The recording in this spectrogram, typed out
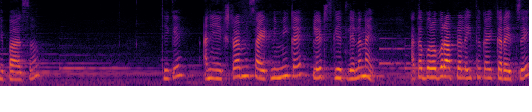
हे पहा ठीक आहे? आणि एक्स्ट्रा मी साईडने मी काय प्लेट्स घेतलेल्या नाहीत. आता बरोबर आपल्याला इथं काय करायचंय?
